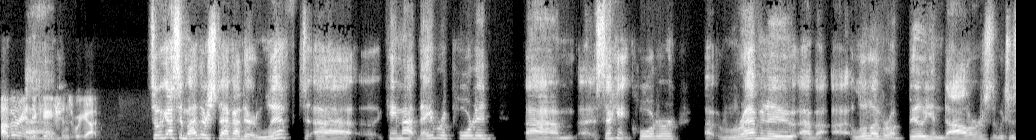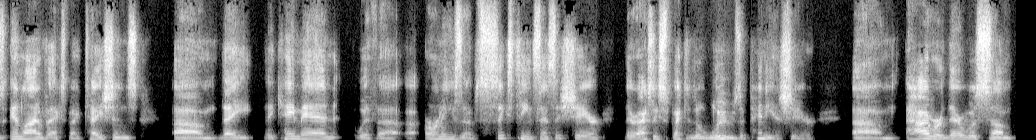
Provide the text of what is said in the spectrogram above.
other um, indications um, we got. So we got some other stuff out there. Lyft uh, came out. They reported um, second quarter uh, revenue of a, a, little over a billion dollars, which was in line of expectations. Um, they they came in with uh, uh earnings of 16 cents a share. They're actually expected to lose a penny a share. Um, however, there was some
